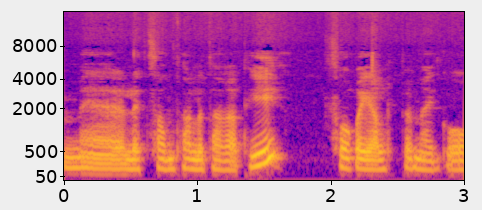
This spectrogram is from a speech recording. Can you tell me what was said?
med litt samtaleterapi for å hjelpe meg å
